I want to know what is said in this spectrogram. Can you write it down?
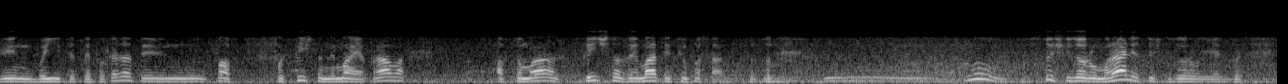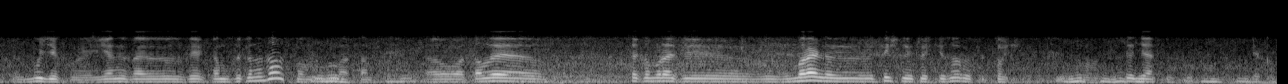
він боїться це показати, він фактично не має права автоматично займати цю посаду. Тобто, ну, з точки зору моралі, з точки зору якби будь-якої, я не знаю, з- як там законодавством у нас там, от, але в такому разі з морально-етичної точки зору це точно. Все, дякую. Дякую.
